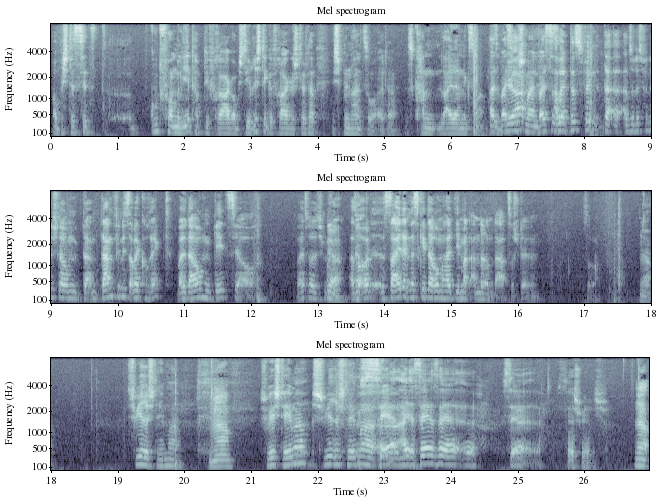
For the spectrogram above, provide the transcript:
ob ich das jetzt äh, gut formuliert habe, die Frage, ob ich die richtige Frage gestellt habe. Ich bin halt so, Alter. Ich kann leider nichts machen. Also weißt du, Ja, was ich meine? Weißt du, aber so, das finde da, also das finde ich darum, dann, dann finde ich es aber korrekt, weil darum geht es ja auch. Weißt du, was ich meine? Ja. Also es sei denn, es geht darum, halt jemand anderen darzustellen. So. ja. Schwierig Thema. Ja. Schwieriges Thema. Schwierig Thema. Sehr, ähm, äh, sehr, sehr, äh, sehr, sehr schwierig. ja.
